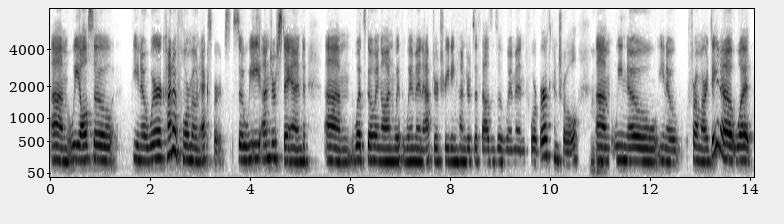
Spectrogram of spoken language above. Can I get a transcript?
Um, we also, you know, we're kind of hormone experts, so we understand um, what's going on with women after treating hundreds of thousands of women for birth control. Mm-hmm. Um, we know, you know, from our data what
